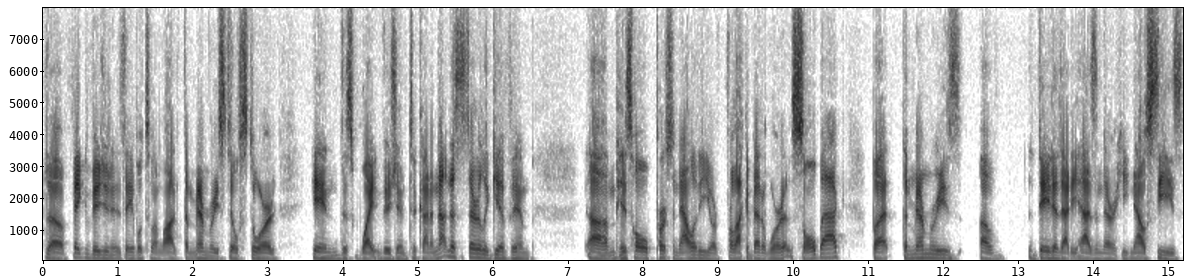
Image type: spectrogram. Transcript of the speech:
the fake Vision is able to unlock the memory still stored in this white Vision to kind of not necessarily give him um, his whole personality, or for lack of a better word, soul back, but the memories of data that he has in there, he now sees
